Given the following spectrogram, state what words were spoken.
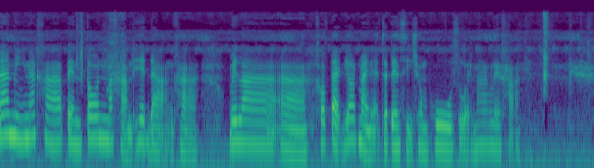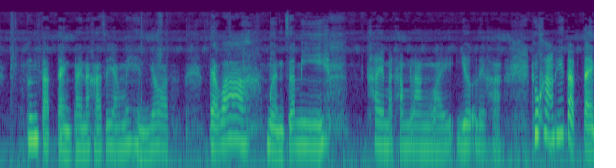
ด้านนี้นะคะเป็นต้นมะขามเทศด่างค่ะ เวลาเขาแตกยอดใหม่เนี่ย จะเป็นสีชมพูสวยมากเลยค่ะ เพิ่งตัดแต่งไปนะคะ จะยังไม่เห็นยอด แต่ว่าเหมือนจะมี ใครมาทำรังไว้เยอะเลยค่ะ ทุกครั้งที่ตัดแต่ง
